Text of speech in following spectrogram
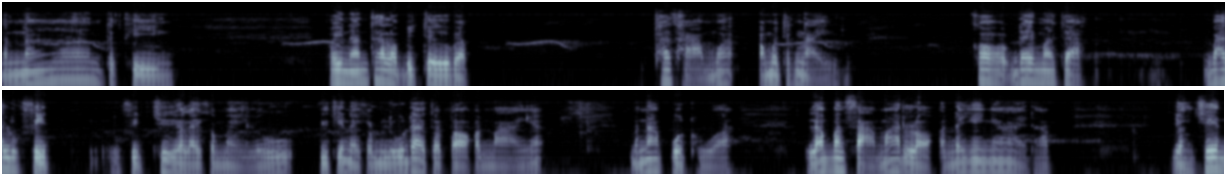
นานๆสักทีเพราะฉะนั้นถ้าเราไปเจอแบบ ถ้าถามว่าเอามาจากไหน ก็ได้มาจากบ้านลูกศิษย์ลูกศิษย์ชื่ออะไรก็ไม่รู้ อยู่ที่ไหนก็ไม่รู้ได้ต่อๆกันมาอย่างเงี้ยมันน่าปวดหัว แล้วมันสามารถหลอกกันได้ง่าย ๆ นะครับ อย่างเช่น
